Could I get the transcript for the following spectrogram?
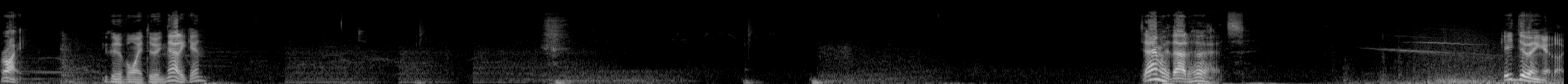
Right. You can avoid doing that again. Damn it, that hurts. Keep doing it though.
